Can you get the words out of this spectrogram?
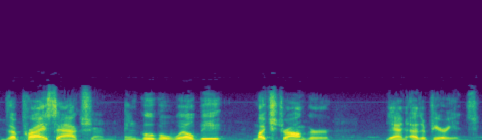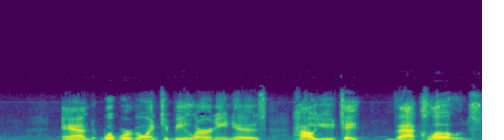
the price action in Google will be much stronger than other periods. And what we're going to be learning is how you take that close,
